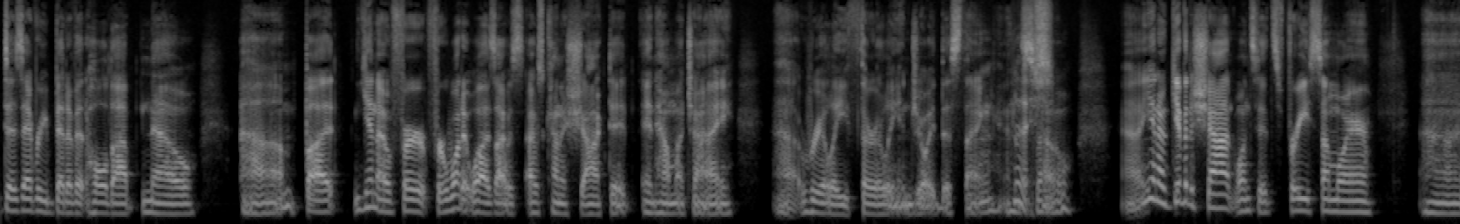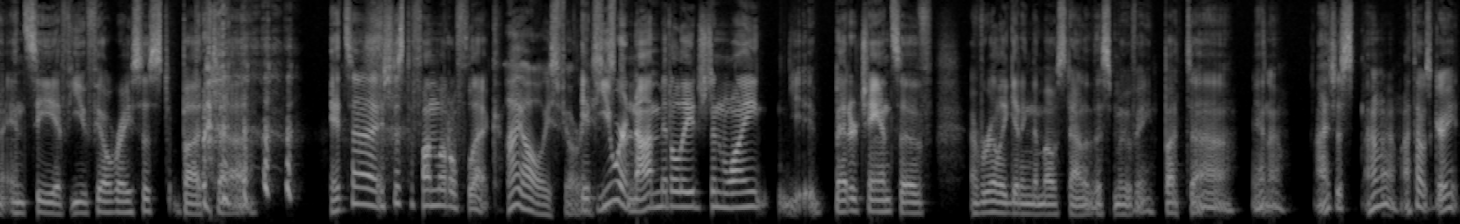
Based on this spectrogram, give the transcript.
does every bit of it hold up? No, um, but you know, for for what it was, I was I was kind of shocked at at how much I uh, really thoroughly enjoyed this thing, and Nice. so uh, you know, give it a shot once it's free somewhere, uh, and see if you feel racist. But uh, it's a it's just a fun little flick I always feel racist. if you are not middle aged and white, better chance of of really getting the most out of this movie. But uh, you know, I just I don't know. I thought it was great.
